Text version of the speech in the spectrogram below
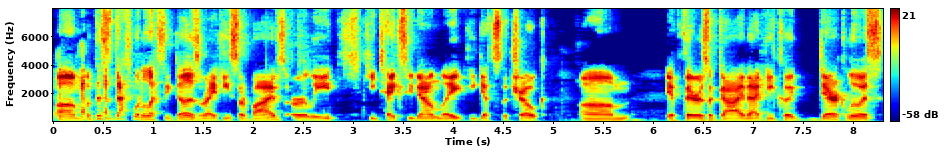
Um, but this is that's what Alexi does, right? He survives early. He takes you down late. He gets the choke. Um, if there's a guy that he could, Derrick Lewis,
